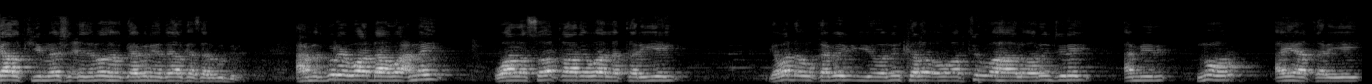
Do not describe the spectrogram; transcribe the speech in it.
gaalkii meesha ciidamada hogaaminaya dagaalkaasaa lagu dilay axmed gurey waa dhaawacmay waa la soo qaaday waa la qariyey. Gabadha uu qabay iyo nin kale oo abti u ahaa la ohan jiray amiir nuur ayaa qariyey.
